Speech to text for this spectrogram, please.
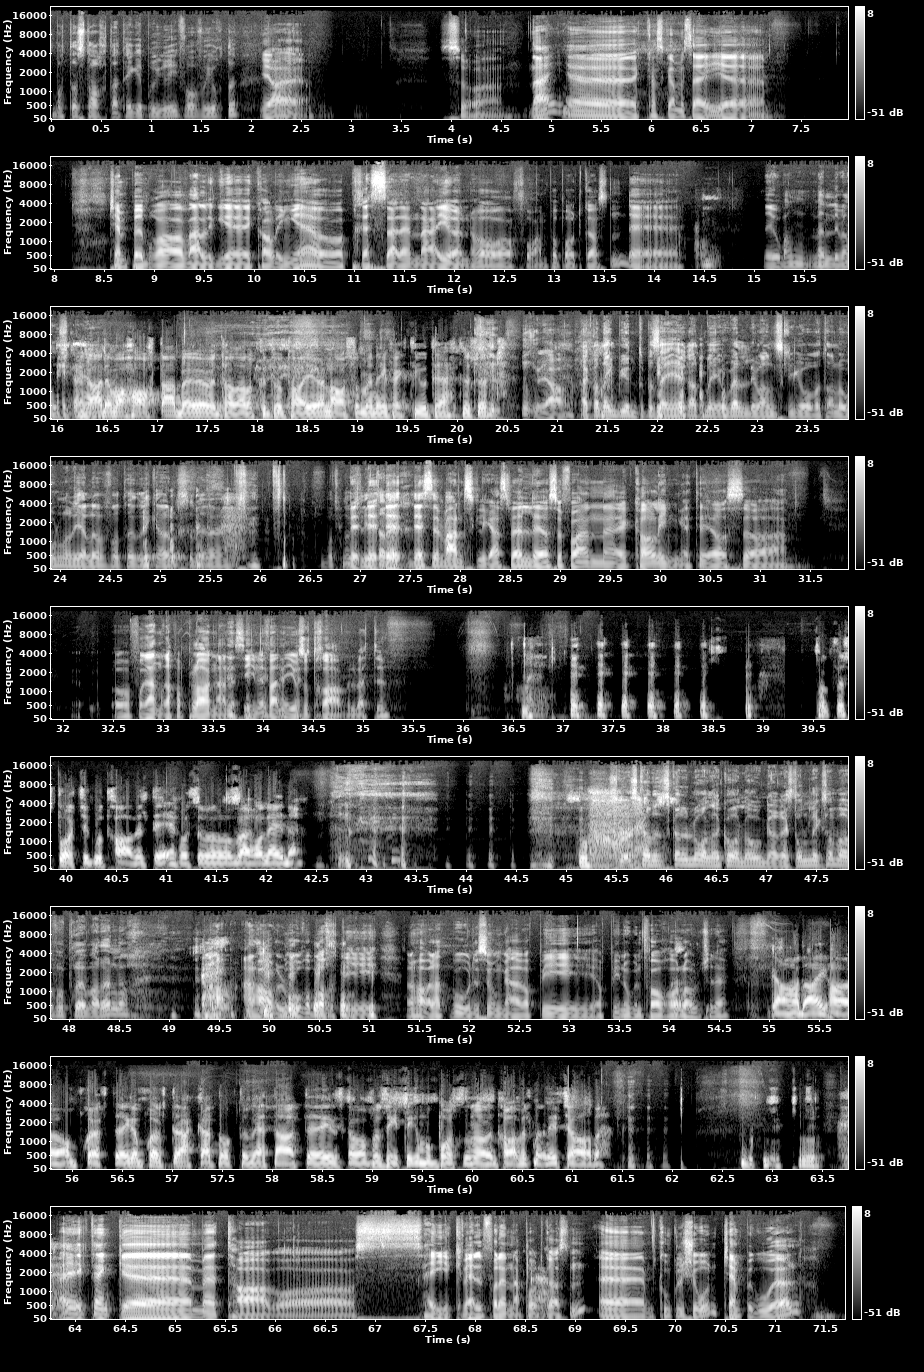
måtte starte et eget bryggeri for å få gjort det. Ja, ja, ja. Så Nei, eh, hva skal vi si? Eh, kjempebra valg, eh, Karl Inge, å presse denne gjennom og få den på podkasten. Det Det er jo van veldig vanskelig. Ja, det var hardt arbeid å overtale dere til å ta øl, altså, men jeg fikk det jo til til slutt. Ja. Akkurat jeg begynte på å si her at vi er jo veldig vanskelig å overtale henne når det gjelder å få til å drikke øl, så det Det, det, det, det som er vanskeligst, vel, det er å få en eh, Karl Inge til å å forandre på planene sine, for han er jo så travel, vet du. Dere forstår ikke hvor travelt det er å være alene. Skal, skal, du, skal du låne kone og unger en stund, liksom, bare for å prøve det, eller? Ja, han har vel vært borti Han har vel hatt bonusunger oppi, oppi noen forhold, har du ikke det? Ja da, jeg har prøvd det. Jeg har prøvd det akkurat nok til å vite at jeg skal være forsiktig med å påstå at har det travelt når jeg ikke har det. Jeg tenker vi tar og sier kveld for denne podkasten. Eh, konklusjon kjempegod øl.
